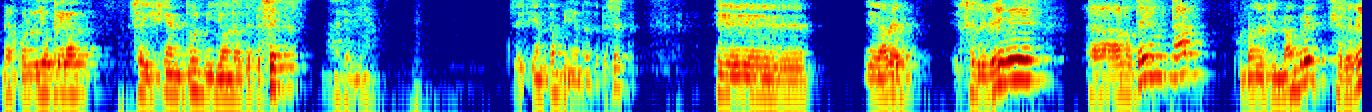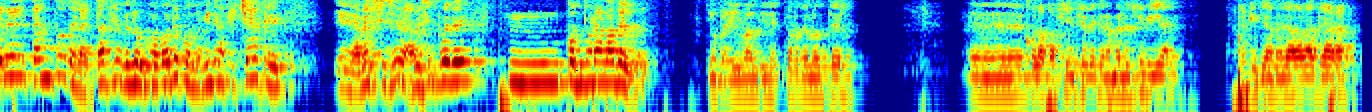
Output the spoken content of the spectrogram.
me acuerdo yo que eran 600 millones de pesetas. Madre mía. 600 millones de pesetas. Eh, eh, a ver, se le debe al hotel tal, por no decir nombre, se le debe tanto de la estancia de los jugadores cuando vienen a fichar que eh, a ver si se, a ver si puede mm, condonar la deuda. Yo me iba al director del hotel con la paciencia de que no me recibía, hasta que ya me daba la cara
